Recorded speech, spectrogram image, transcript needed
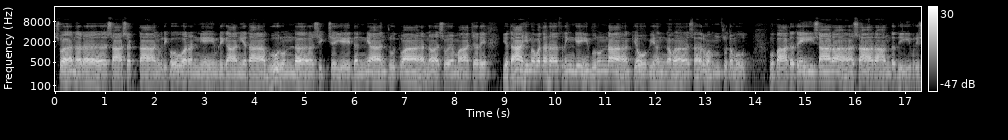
स्वनरसाशक्तान् वृकोऽरण्ये मृगान् यथा भूरुण्ड शिक्षयेदन्यान् श्रुत्वा न स्वयमाचरे। यथा हिमवतः शृङ्गे भुरुण्डाख्यो विहङ्गमः सर्वं श्रुतमुपादते सारासारान्दधिवृष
